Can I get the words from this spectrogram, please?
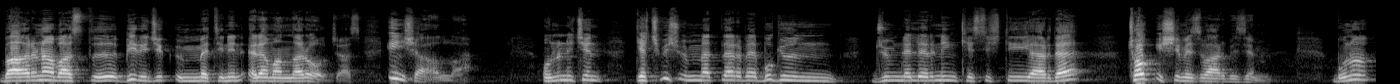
bağrına bastığı biricik ümmetinin elemanları olacağız. İnşallah. Onun için geçmiş ümmetler ve bugün cümlelerinin kesiştiği yerde çok işimiz var bizim. Bunu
